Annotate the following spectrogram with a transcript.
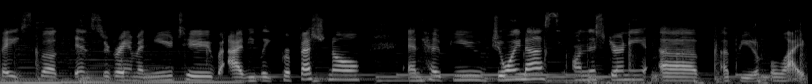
Facebook, Instagram, and YouTube, Ivy League Professional, and hope you join us on this journey of a beautiful life.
